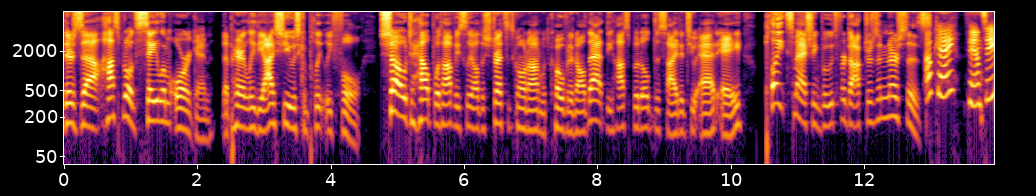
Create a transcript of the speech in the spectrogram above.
There's a hospital in Salem, Oregon. Apparently, the ICU is completely full. So, to help with obviously all the stress that's going on with COVID and all that, the hospital decided to add a plate smashing booth for doctors and nurses. Okay, fancy.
